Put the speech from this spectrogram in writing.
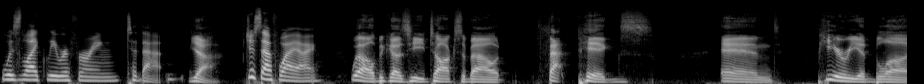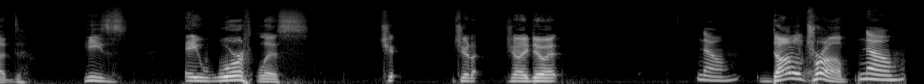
was likely referring to that. Yeah. Just FYI. Well, because he talks about fat pigs and period blood. He's a worthless. Sh- should I, should I do it? No. Donald Trump No.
